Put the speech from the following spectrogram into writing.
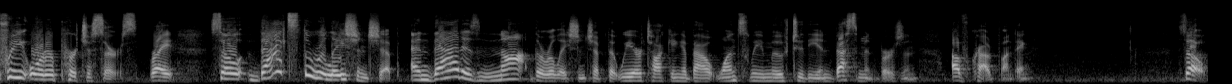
pre-order purchasers, right? So that's the relationship, and that is not the relationship that we are talking about once we move to the investment version of crowdfunding. So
